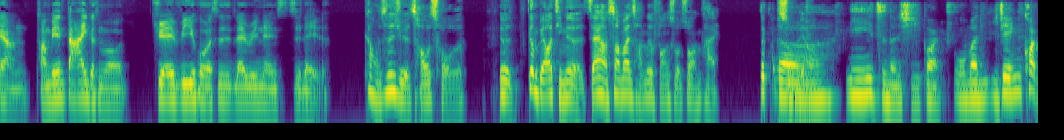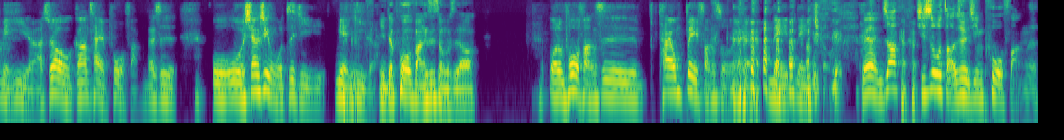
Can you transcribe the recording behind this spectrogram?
样，旁边搭一个什么 JV 或者是 Larry Nance 之类的。看我真的觉得超丑的。就更不要提那个咱俩上半场那个防守状态，这个受不了。你只能习惯，我们已经快免疫了。虽然我刚刚差点破防，但是我我相信我自己免疫了。你的破防是什么时候？我的破防是他用被防守的那那一球。没有，你知道，其实我早就已经破防了，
